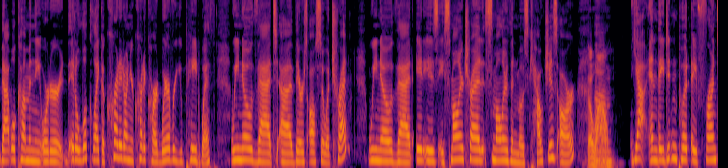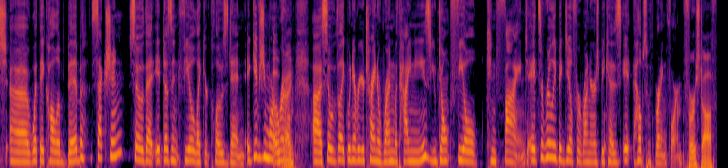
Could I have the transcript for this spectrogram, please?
That will come in the order, it'll look like a credit on your credit card wherever you paid with. We know that uh, there's also a tread. We know that it is a smaller tread, smaller than most couches are. Oh wow. Um, yeah, and they didn't put a front, uh, what they call a bib section, so that it doesn't feel like you're closed in. It gives you more Okay. room. Uh, so, like whenever you're trying to run with high knees, you don't feel confined. It's a really big deal for runners because it helps with running form. First off,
